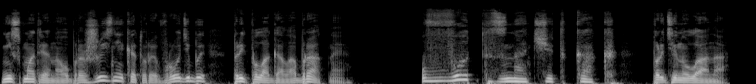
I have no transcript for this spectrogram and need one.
несмотря на образ жизни, который вроде бы предполагал обратное. «Вот, значит, как...» — протянула она.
